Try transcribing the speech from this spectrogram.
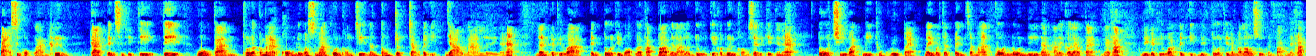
286 ล้านเครื่องกลายเป็นสถิติที่วงการโทรคมนาคม หรือว่าสมาร์ทโฟนของจีนนั้นต้องจดจำไปอีกยาวนานเลยนะฮะ นั่นก็ถือว่าเป็นตัวที่บอกแล้วครับว่าเวลาเราดูเกี่ยวกับเรื่องของเศรษฐกิจเนี่ยนะฮะตัวชี้วัดมีทุกรูปแบบ ไม่ว่าจะเป็นสมาร์ทโฟนนู่นนี่นั่นอะไรก็แล้วแต่นะครับ นี่ก็ถือว่าเป็นอีกหนึ่งตัวที่นำมาเล่าสู่กันฟังนะครับ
